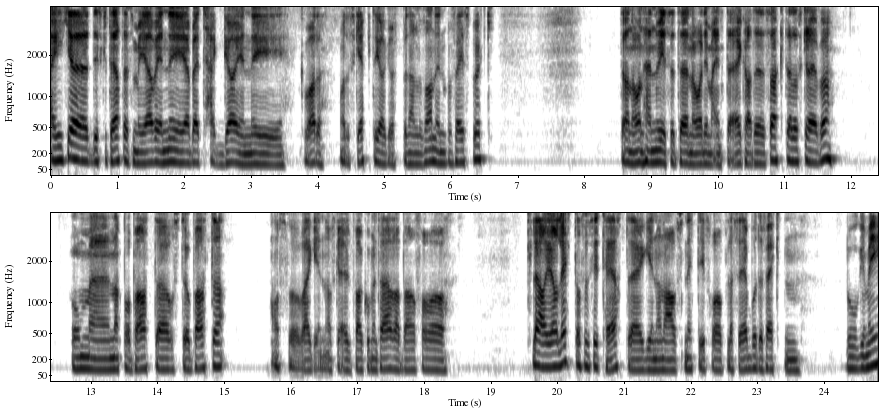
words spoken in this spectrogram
jeg har ikke diskutert det så mye. Jeg inne i, jeg ble tagga inn i hva var det, var det skeptikergruppen eller noe sånt inne på Facebook. Der noen henviser til noe de mente jeg hadde sagt eller skrevet om napropater naprapater og osteopater. Og så var jeg inne og skrev et par kommentarer bare for å klargjøre litt, og så siterte jeg i noen avsnitt fra placebo-defekten boka mi,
